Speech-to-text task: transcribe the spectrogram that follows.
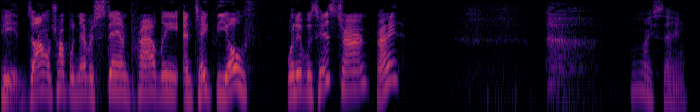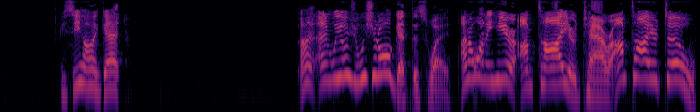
he, Donald Trump would never stand proudly and take the oath when it was his turn, right? What am I saying? You see how I get? I, and we we should all get this way. I don't want to hear. I'm tired, Tara. I'm tired too.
